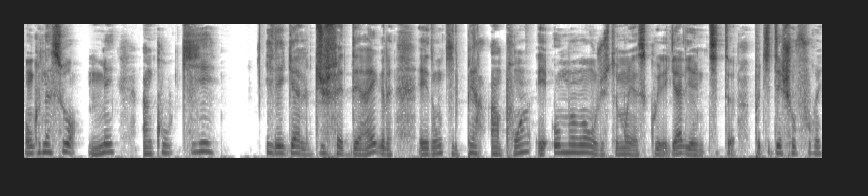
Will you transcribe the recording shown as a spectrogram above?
Donc Nassour met un coup qui est illégal du fait des règles et donc il perd un point et au moment où justement il y a ce coup illégal il y a une petite petite échauffourée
